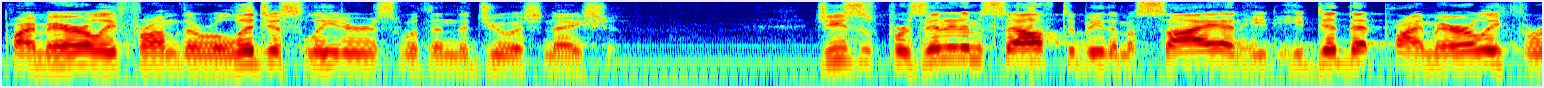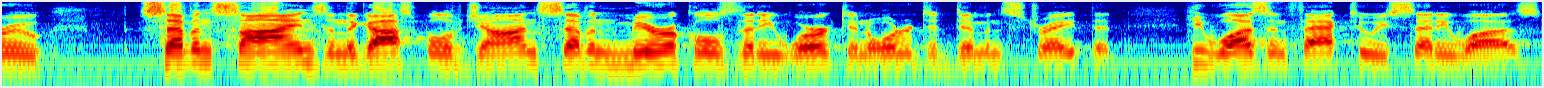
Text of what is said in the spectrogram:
primarily from the religious leaders within the Jewish nation. Jesus presented himself to be the Messiah, and he, he did that primarily through seven signs in the Gospel of John, seven miracles that he worked in order to demonstrate that he was, in fact, who he said he was,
